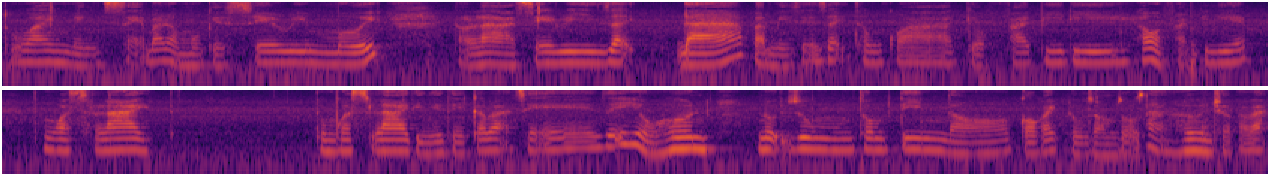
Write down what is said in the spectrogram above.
Thu Anh mình sẽ bắt đầu một cái series mới. Đó là series dạy đá và mình sẽ dạy thông qua kiểu file PD, không phải file PDF, thông qua slide. Thông qua slide thì như thế các bạn sẽ dễ hiểu hơn nội dung thông tin nó có cách đầu dòng rõ ràng hơn cho các bạn.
